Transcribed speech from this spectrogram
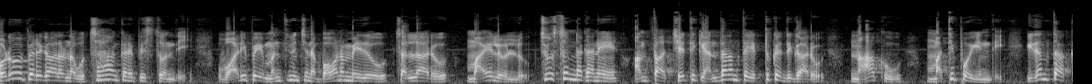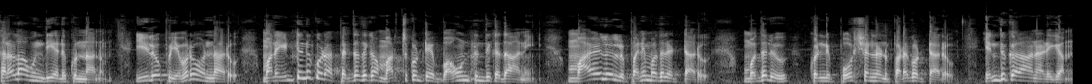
పొడవు పెరగాలన్న ఉత్సాహం కనిపిస్తోంది. వారిపై మంత్రించిన భవనం మీద చల్లారు మాయలోళ్ళు. చూస్తుండగానే అంతా చేతికి అందనంత ఎత్తుకెదిగారు నాకు మతిపోయింది. ఇదంతా కలలా ఉంది అనుకున్నాను. ఈలోపు ఎవరో అన్నారు మన ఇంటిని కూడా పెద్దదిగా మార్చుకుంటే బాగుంటుంది కదా అని. మాయలోళ్ళు పని మొదలెట్టారు. మొదలు కొన్ని పోర్షన్లను పడగొట్టారు. ఎందుకలా అని అడిగాం.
